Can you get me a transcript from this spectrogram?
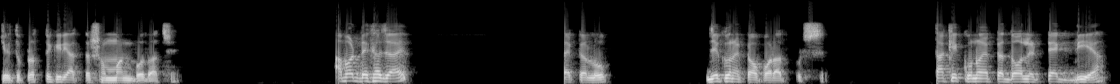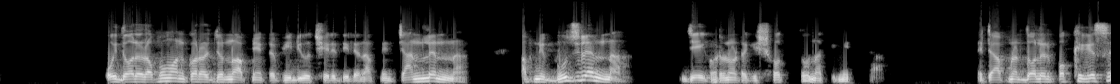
যেহেতু প্রত্যেকেরই আত্মসম্মান বোধ আছে। আবার দেখা যায়, একটা লোক যে কোনো একটা অপরাধ করছে। তাকে কোনো একটা দলের ট্যাগ দিয়া ওই দলের অপমান করার জন্য আপনি একটা ভিডিও ছেড়ে দিলেন। আপনি জানলেন না, আপনি বুঝলেন না যে এই ঘটনাটা কি সত্য নাকি মিথ্যা। এটা আপনার দলের পক্ষে গেছে,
